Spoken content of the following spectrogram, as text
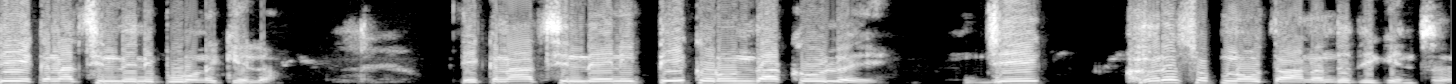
ते एकनाथ शिंदेनी पूर्ण केलं. एकनाथ शिंदेनी ते करून दाखवलंय जे खरं स्वप्न होतं आनंद दिघेंचं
